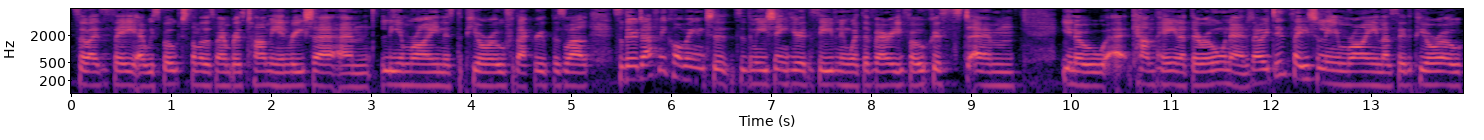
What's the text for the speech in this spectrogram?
So, as I say, uh, we spoke to some of those members, Tommy and Rita. Um, Liam Ryan is the PRO for that group as well. So they're definitely coming to, to the meeting here this evening with a very focused. Um, you know, uh, campaign at their own end. Now, I did say to Liam Ryan, as say the PRO,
